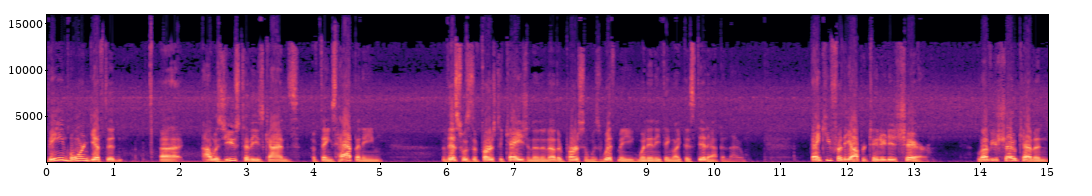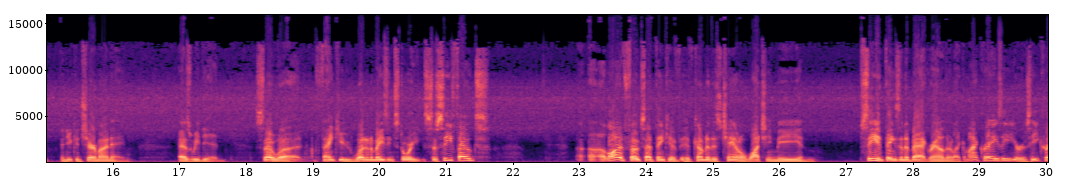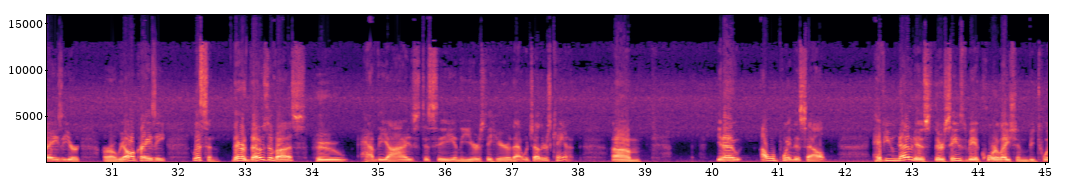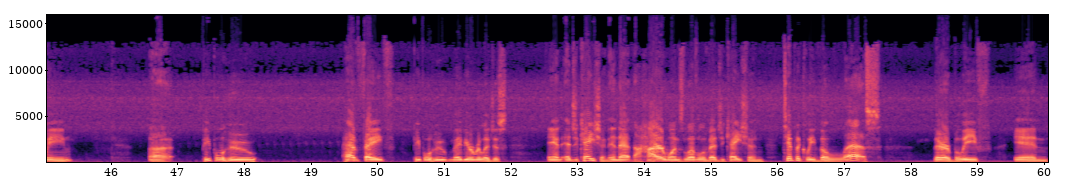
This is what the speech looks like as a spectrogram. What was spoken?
Being born gifted, uh, I was used to these kinds of things happening. This was the first occasion that another person was with me when anything like this did happen, though. Thank you for the opportunity to share. Love your show, Kevin, and you can share my name as we did. So uh, thank you. What an amazing story. So see, folks, a, a, lot of folks I think have, have come to this channel watching me and seeing things in the background. They're like, am I crazy or is he crazy or, or are we all crazy? Listen, there are those of us who have the eyes to see and the ears to hear that which others can't. Um, you know, I will point this out. Have you noticed there seems to be a correlation between uh, people who have faith, people who maybe are religious, and education, in that the higher one's level of education, typically the less their belief in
